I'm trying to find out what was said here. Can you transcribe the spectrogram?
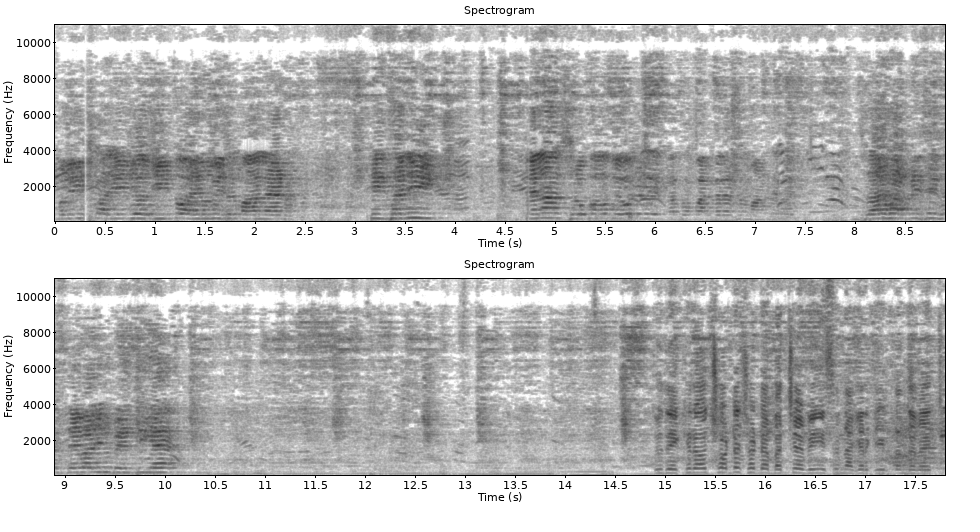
ਮਨੀਸ਼ ਭਾਜੀ ਜੋ ਜੀਤ ਤੋਂ ਆਏ ਨੂੰ ਵੀ ਸਨਮਾਨ ਲੈਣ ਢੀਠਾ ਜੀ। ਪਹਿਲਾਂ ਸਰੋਪਾਓ ਦੇ ਜਿਹੜੇ ਆਪਾਂ ਪੰਜ ਦਾ ਸਨਮਾਨ ਕਰਦੇ ਸਰਦਾਰ ਹਰਪ੍ਰੀਤ ਸਿੰਘ ਸਤੇਵਾ ਜੀ ਨੂੰ ਬੇਨਤੀ ਹੈ। ਤੁਸੀਂ ਦੇਖ ਰਹੇ ਹੋ ਛੋਟੇ ਛੋਟੇ ਬੱਚੇ ਵੀ ਇਸ ਨਗਰ ਕੀਰਤਨ ਦੇ ਵਿੱਚ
